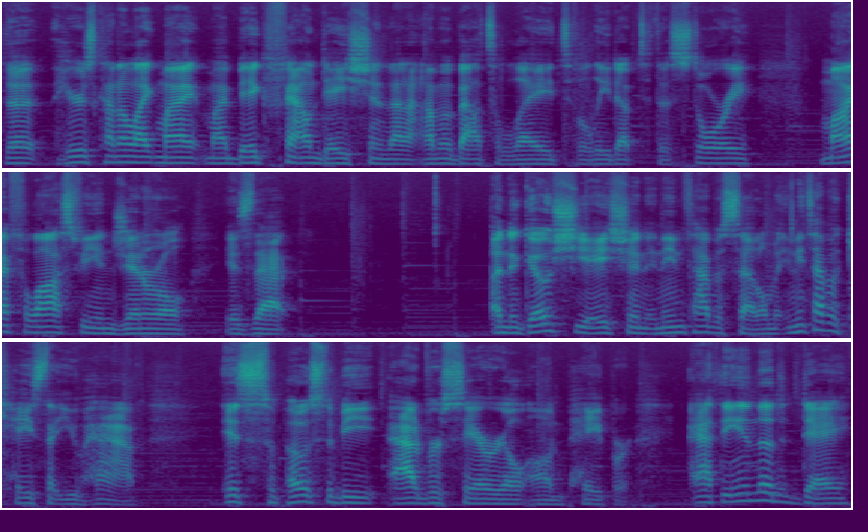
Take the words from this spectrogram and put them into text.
the here's kind of like my, my big foundation that I'm about to lay to the lead up to this story. My philosophy in general is that a negotiation and any type of settlement, any type of case that you have is supposed to be adversarial on paper. At the end of the day,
